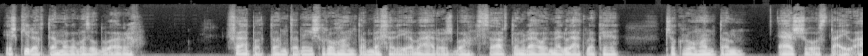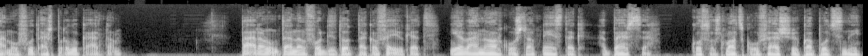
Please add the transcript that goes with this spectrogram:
és kilöktem magam az udvarra. Felpattantam és rohantam befelé a városba. Szartam rá, hogy meglátnak-e, csak rohantam. Első osztályú álmú futást produkáltam. Páran utánam fordították a fejüket, nyilván narkósnak néztek, hát persze, koszos mackó felső kapucni,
